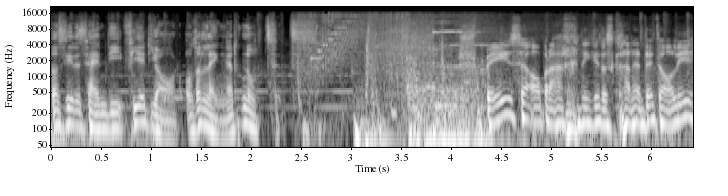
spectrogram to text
dass sie das Handy vier Jahre oder länger nutzen. Spesenabrechnungen, das kennen nicht alle.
